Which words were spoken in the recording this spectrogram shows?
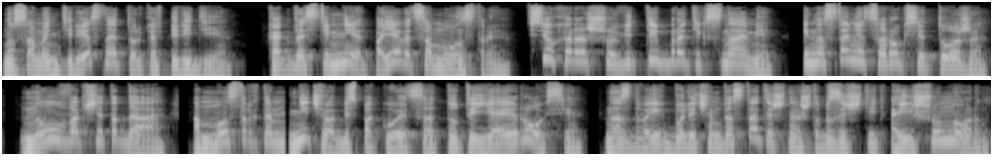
Но самое интересное только впереди. Когда стемнеет, появятся монстры. Все хорошо, ведь ты, братик, с нами. И наставница Рокси тоже. Ну, вообще-то да. О монстрах там нечего беспокоиться. Тут и я, и Рокси. Нас двоих более чем достаточно, чтобы защитить Аишу Норн.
